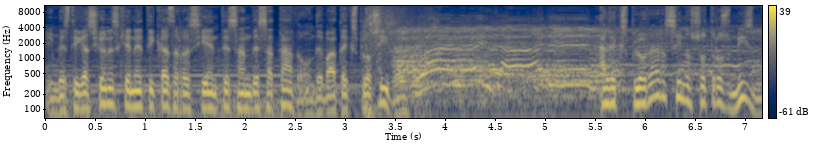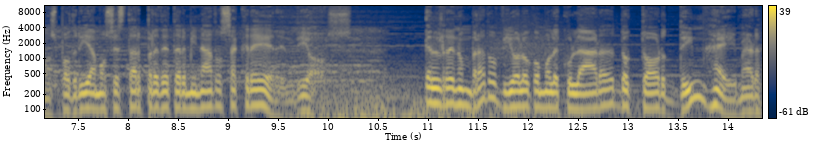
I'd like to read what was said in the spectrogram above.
Investigaciones genéticas recientes han desatado un debate explosivo al explorar si nosotros mismos podríamos estar predeterminados a creer en Dios. El renombrado biólogo molecular Dr. Dean Heimer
